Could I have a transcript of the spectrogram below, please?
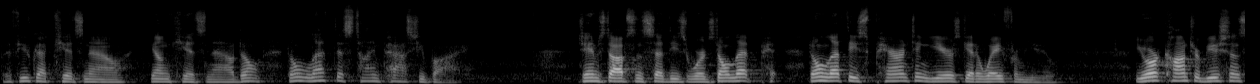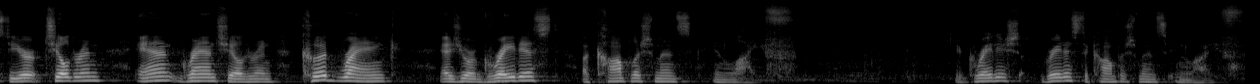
But if you've got kids now, young kids now. Don't, don't let this time pass you by. James Dobson said these words don't let, don't let these parenting years get away from you. Your contributions to your children and grandchildren could rank as your greatest accomplishments in life. Your greatest, greatest accomplishments in life.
